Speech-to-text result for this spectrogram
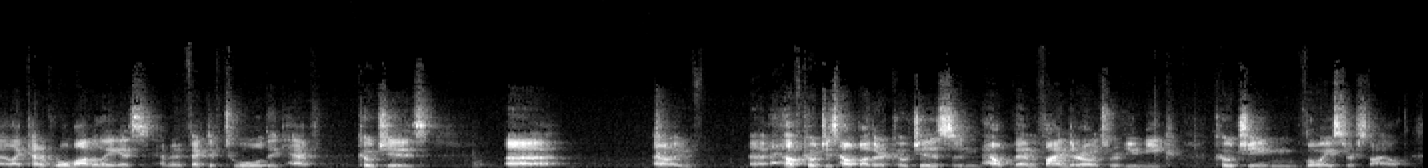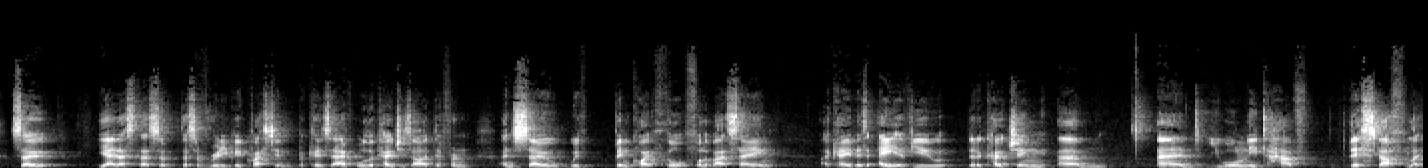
uh, like kind of role modeling as kind of an effective tool to have coaches, uh, I don't know, uh, help coaches help other coaches and help them find their own sort of unique coaching voice or style? So yeah, that's that's a that's a really good question because all the coaches are different, and so we've been quite thoughtful about saying, okay, there's eight of you that are coaching, um, and you all need to have this stuff like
